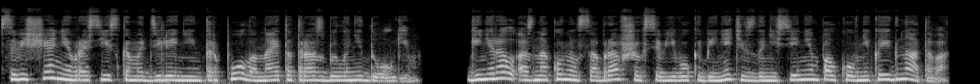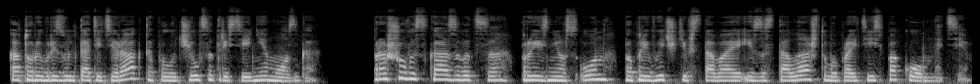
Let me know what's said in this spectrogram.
Совещание в российском отделении Интерпола на этот раз было недолгим генерал ознакомил собравшихся в его кабинете с донесением полковника Игнатова, который в результате теракта получил сотрясение мозга. «Прошу высказываться», — произнес он, по привычке вставая из-за стола, чтобы пройтись по комнате.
